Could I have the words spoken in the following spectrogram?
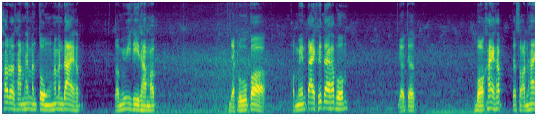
ถ้าเราทำให้มันตรงให้มันได้ครับ เรามีวิธีทำครับ อยากรู้ก็คอมเมนต์ใต้คลิปได้ครับผม เดี๋ยวจะบอกให้ครับ จะสอนให้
